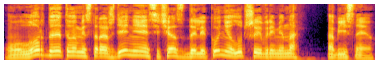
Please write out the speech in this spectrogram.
У лорда этого месторождения сейчас далеко не лучшие времена, объясняю.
